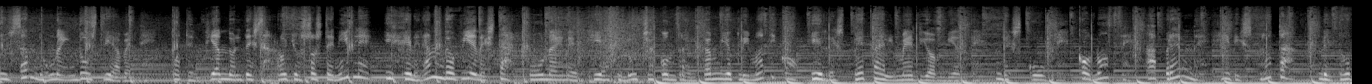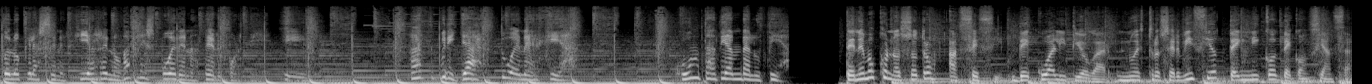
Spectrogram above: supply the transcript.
impulsando una industria verde, potenciando el desarrollo sostenible y generando bienestar. Una energía que lucha contra el cambio climático y respeta el medio ambiente. Descubre, conoce, aprende y disfruta de todo lo que las energías renovables pueden hacer por ti. Y haz brillar tu energía. Junta de Andalucía. Tenemos con nosotros a Ceci, de Quality Hogar, nuestro servicio técnico de confianza.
